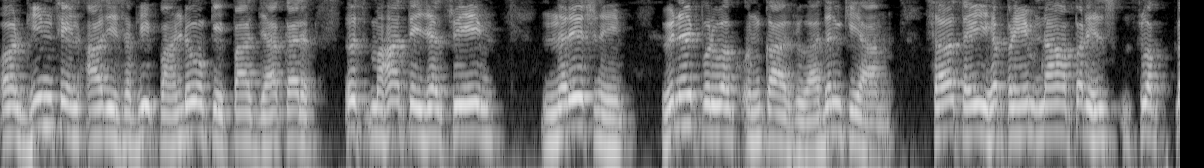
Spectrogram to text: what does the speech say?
और भीमसेन आदि सभी पांडवों के पास जाकर उस महातेजस्वी नरेश ने विनय पूर्वक उनका अभिवादन किया। स तैह प्रेमना परिस्वक्त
